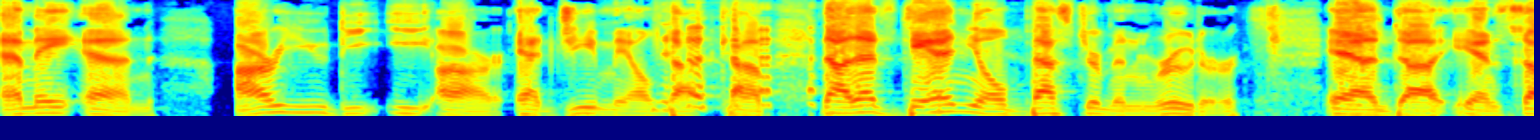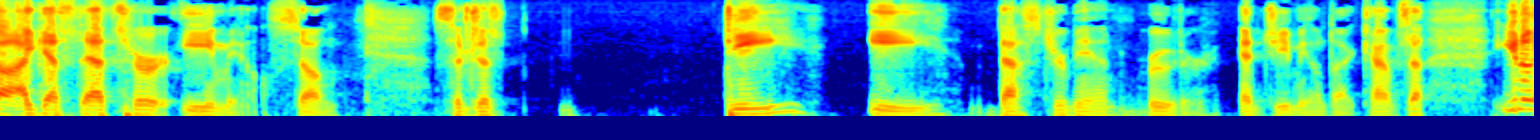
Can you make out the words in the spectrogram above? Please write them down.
M A N R U D E R at gmail.com. now that's Daniel Besterman Ruder. And, uh, and so I guess that's her email. So, so just D E Besterman Ruder at gmail.com. So, you know,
